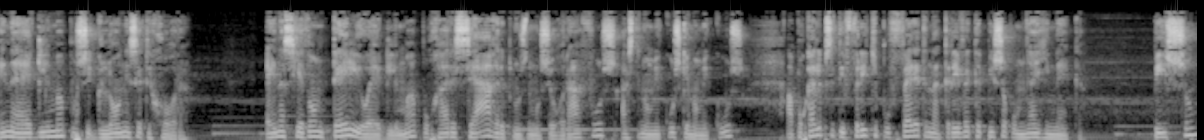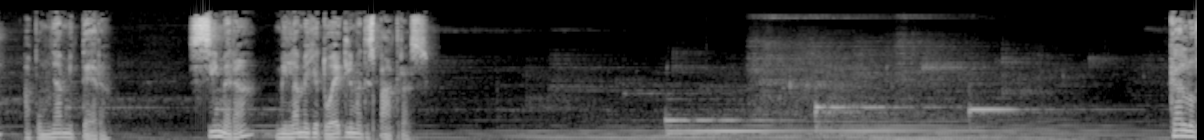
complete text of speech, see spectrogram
Ένα έγκλημα που συγκλώνησε τη χώρα. Ένα σχεδόν τέλειο έγκλημα που χάρη σε άγρυπνους δημοσιογράφους, αστυνομικούς και νομικούς αποκάλυψε τη φρίκη που φέρεται να κρύβεται πίσω από μια γυναίκα. Πίσω από μια μητέρα. Σήμερα μιλάμε για το έγκλημα της Πάτρας. Καλώ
